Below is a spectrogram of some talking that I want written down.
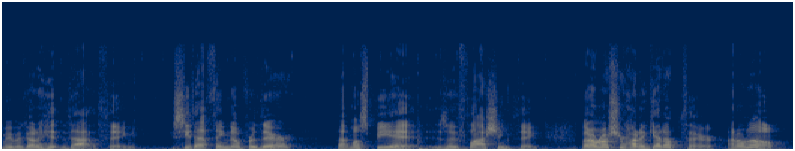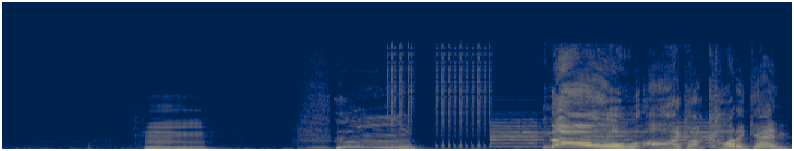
I gotta hit that thing. You see that thing over there? That must be it. It's a flashing thing. But I'm not sure how to get up there. I don't know. Hmm. No! Oh, I got caught again.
